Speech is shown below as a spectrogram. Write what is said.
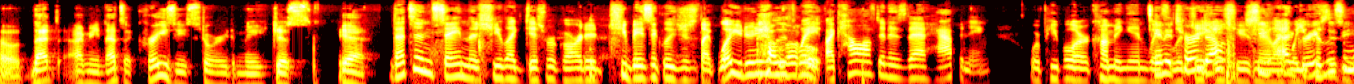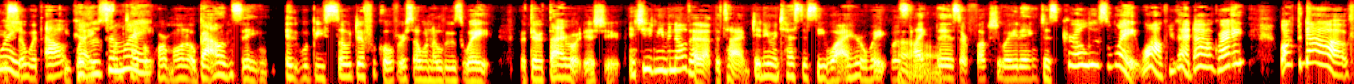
so that i mean that's a crazy story to me just yeah That's insane that she like disregarded. She basically just like, well, you do need to lose weight. Like, how often is that happening? Where people are coming in with and it legit turned out issues, she and they're like, well, you could lose some weight. So without You could like lose some some type of hormonal balancing, it would be so difficult for someone to lose weight with their thyroid issue. And she didn't even know that at the time. Didn't even test to see why her weight was Oh. like this or fluctuating. Just girl, lose some weight. Walk. You got a dog, right? Walk the dog.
